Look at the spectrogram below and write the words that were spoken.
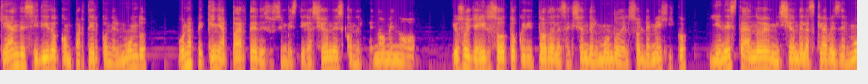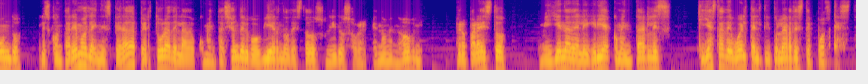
que han decidido compartir con el mundo una pequeña parte de sus investigaciones con el fenómeno Yo soy Jair Soto, coeditor de la sección del Mundo del Sol de México, y en esta nueva emisión de Las Claves del Mundo les contaremos la inesperada apertura de la documentación del gobierno de Estados Unidos sobre el fenómeno ovni. Pero para esto me llena de alegría comentarles que ya está de vuelta el titular de este podcast.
